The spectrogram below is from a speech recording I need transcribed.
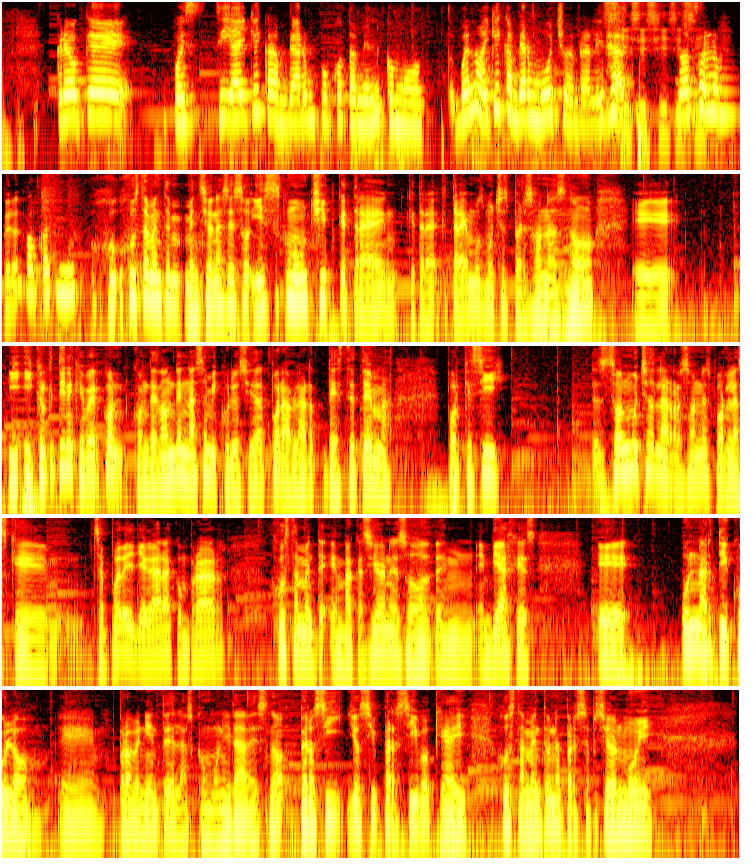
Creo que pues sí hay que cambiar un poco también como bueno, hay que cambiar mucho en realidad. Sí, sí, sí. no solo Pero poco, justamente mencionas eso y ese es como un chip que traen, que, traemos muchas personas, ¿no? Eh, y, creo que tiene que ver con, con de dónde nace mi curiosidad por hablar de este tema. Porque sí, son muchas las razones por las que se puede llegar a comprar justamente en vacaciones o en, viajes eh, un artículo eh, proveniente de las comunidades, ¿no? Pero sí, yo sí percibo que hay justamente una percepción muy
